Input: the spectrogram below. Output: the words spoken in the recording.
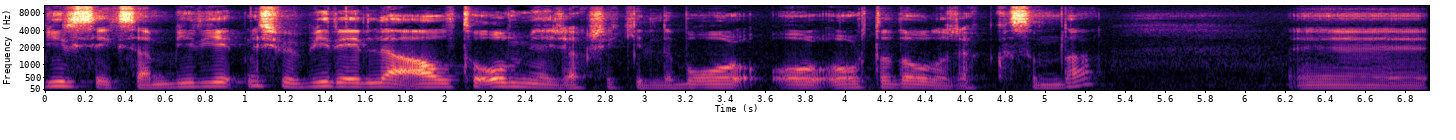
1.80, 1.70 ve 1.56 olmayacak şekilde bu or- or- ortada olacak kısımda. Ee,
